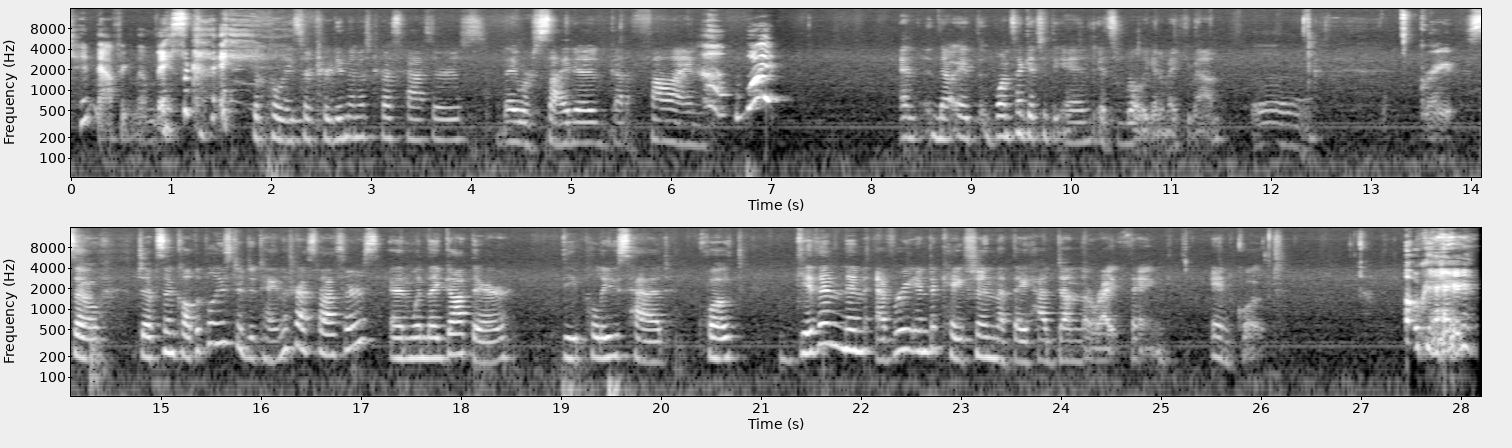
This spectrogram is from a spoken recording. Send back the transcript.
kidnapping them basically. the police are treating them as trespassers. They were cited, got a fine, what? and no, it. Once I get to the end, it's really gonna make you mad. Mm. Great. So Jepson called the police to detain the trespassers, and when they got there, the police had, quote, given them every indication that they had done the right thing, end quote. Okay.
